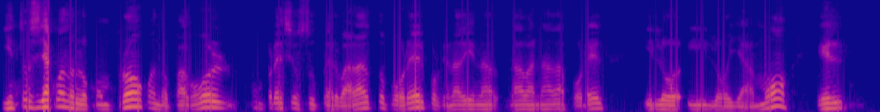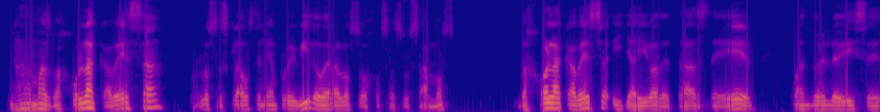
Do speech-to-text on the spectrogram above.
Y entonces ya cuando lo compró, cuando pagó un precio súper barato por él, porque nadie daba nada por él, y lo, y lo llamó, él nada más bajó la cabeza, los esclavos tenían prohibido ver a los ojos a sus amos, bajó la cabeza y ya iba detrás de él. Cuando él le dice,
